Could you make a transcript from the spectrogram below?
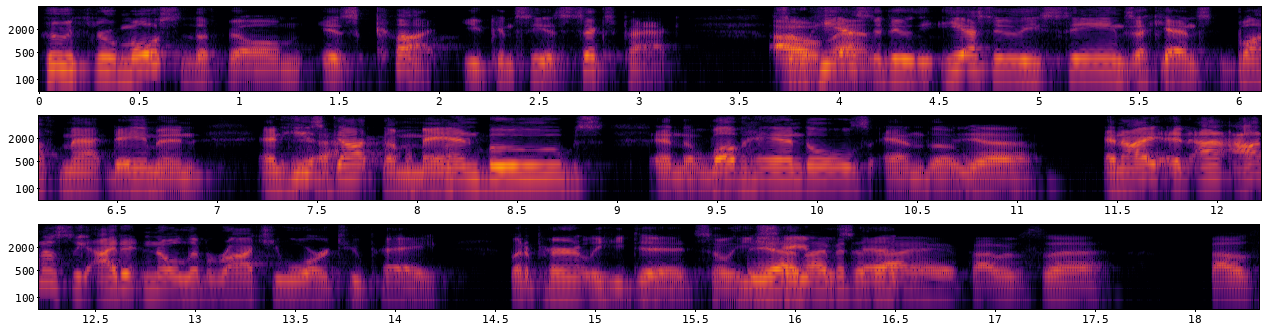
who through most of the film is cut. You can see his six pack. So Oh, he has to do he has to do these scenes against buff Matt Damon, and he's Yeah. got the man boobs and the love handles and the Yeah. and I and I, honestly I didn't know Liberace wore a toupee, but apparently he did. So he yeah, shaved neither his did head. I. That was uh, that was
